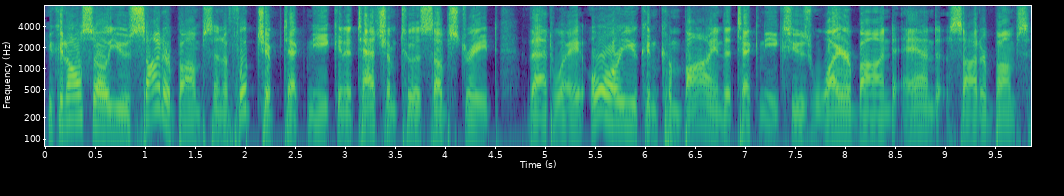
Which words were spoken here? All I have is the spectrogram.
You can also use solder bumps and a flip chip technique and attach them to a substrate that way, or you can combine the techniques, use wire bond and solder bumps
